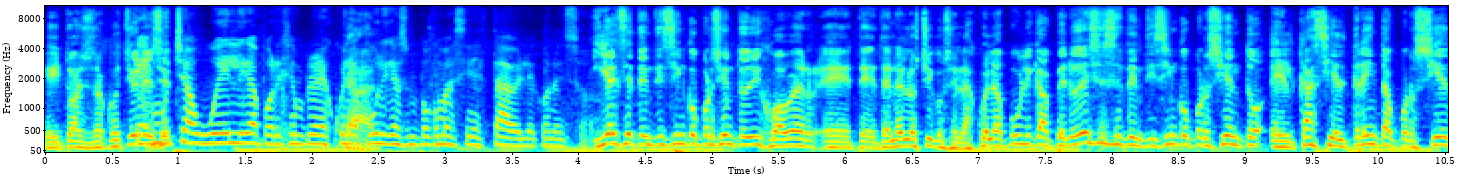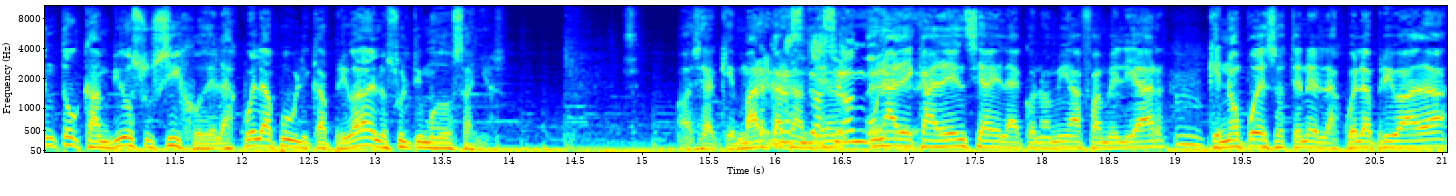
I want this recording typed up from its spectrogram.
y todas esas Que cuestiones. hay mucha huelga, por ejemplo, en la escuela Claro. pública es un poco más inestable con eso. Y el 75% dijo, a ver, eh, te- tener los chicos en la escuela pública, pero de ese 75%, el casi el 30% cambió sus hijos de la escuela pública a privada en los últimos dos años. O sea, que marca una también de- una decadencia de la economía familiar Mm. que no puede sostener la escuela privada.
